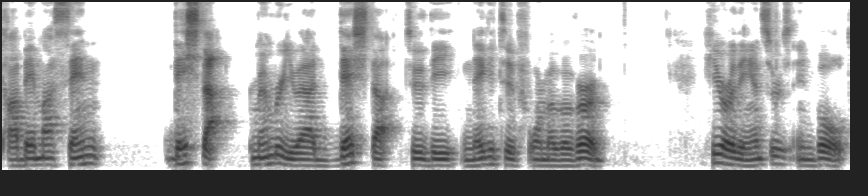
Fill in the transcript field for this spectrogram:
食べませんでした Remember you add でした to the negative form of a verb Here are the answers in bold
